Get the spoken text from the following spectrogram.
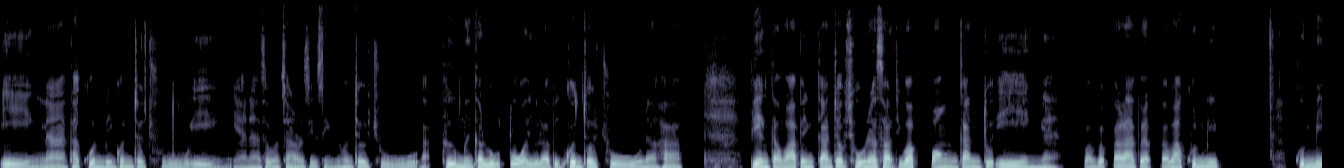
เองนะถ้าคุณเป็นคนเจ้าชู้เองเนี่ยนะสมมติชาวราศีสิงห์เป็นคนเจ้าชู้อะคือเหมือนกับรู้ตัวอยู่แล้วเป็นคนเจ้าชู้นะคะ เพียงแต่ว่าเป็นการเจ้าชู้ในลักษณะที่ว่าป้องกันตัวเองไง แปลว่าแปลว่าคุณมีคุณมี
